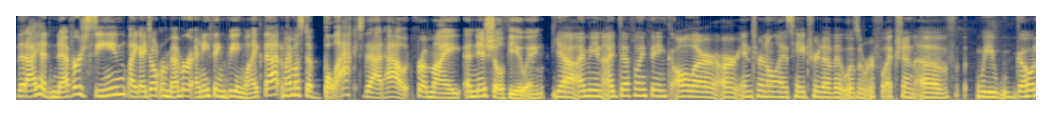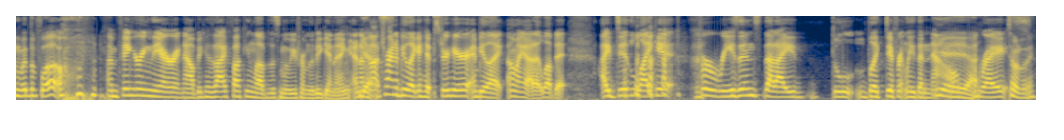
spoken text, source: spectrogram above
that I had never seen. Like, I don't remember anything being like that. And I must have blacked that out from my initial viewing. Yeah, I mean, I definitely think all our, our internalized hatred of it was a reflection of we going with the flow. I'm fingering the air right now because I fucking loved this movie from the beginning. And I'm not trying to be like a hipster here and be like, oh my God, I loved it. I did like it for reasons that I l- like differently than now. Yeah, yeah, yeah. Right? Totally.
